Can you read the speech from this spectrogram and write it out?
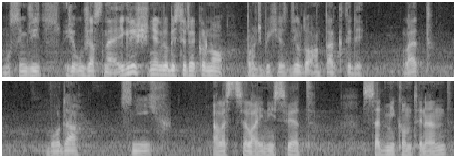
musím říct, že úžasné. I když někdo by si řekl, no, proč bych jezdil do Antarktidy? Let, voda, sníh, ale zcela jiný svět. Sedmý kontinent.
